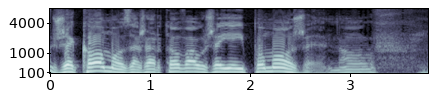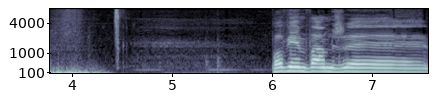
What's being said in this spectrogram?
rzekomo zażartował, że jej pomoże. No, powiem wam, że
